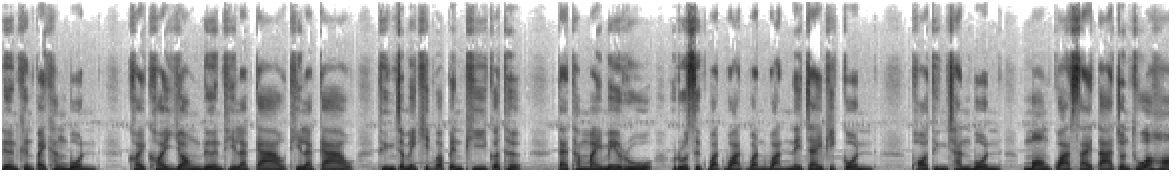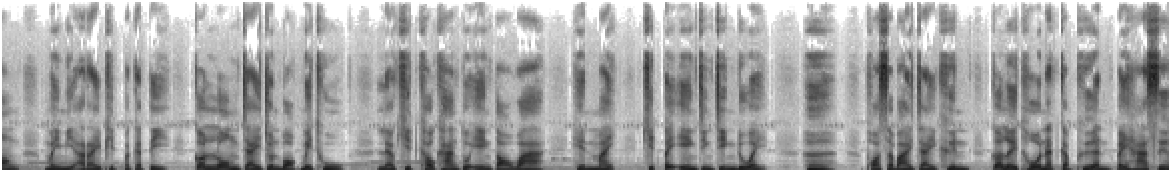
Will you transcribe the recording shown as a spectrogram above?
เดินขึ้นไปข้างบน ค่อยๆย่องเดินทีละก้าวทีละก้าวถึงจะไม่คิดว่าเป็นผีก็เถอะ แต่ทำไมไม่รู้รู้สึกหวาดหวาดหวั่นหวันในใจพี่กล พอถึงชั้นบน มองกวาดสายตาจนทั่วห้อง ไม่มีอะไรผิดปกติ ก็โล่งใจจนบอกไม่ถูก แล้วคิดเข้าข้างตัวเองต่อว่า เห็นไหม คิดไปเองจริง ๆ ด้วย เฮ้อ พอสบายใจขึ้นก็เลยโทรนัดกับเพื่อนไปหาซื้อ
